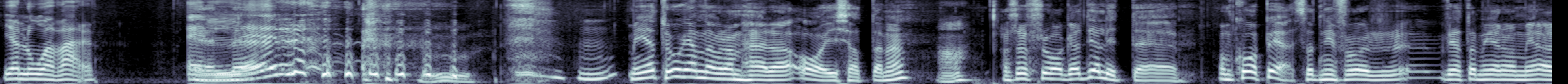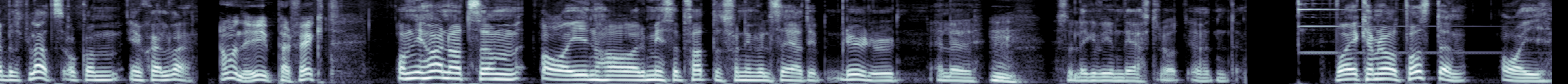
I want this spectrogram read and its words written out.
Jag lovar. Eller? Men jag tog en av de här AI-chattarna Ja. och så frågade jag lite om KP så att ni får veta mer om er arbetsplats och om er själva. ja, men det är ju perfekt. Om ni har något som AI har missuppfattat får ni väl säga typ du, du eller Mm. Så lägger vi in det efteråt. Jag vet inte. Vad är Kamratposten? AI.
